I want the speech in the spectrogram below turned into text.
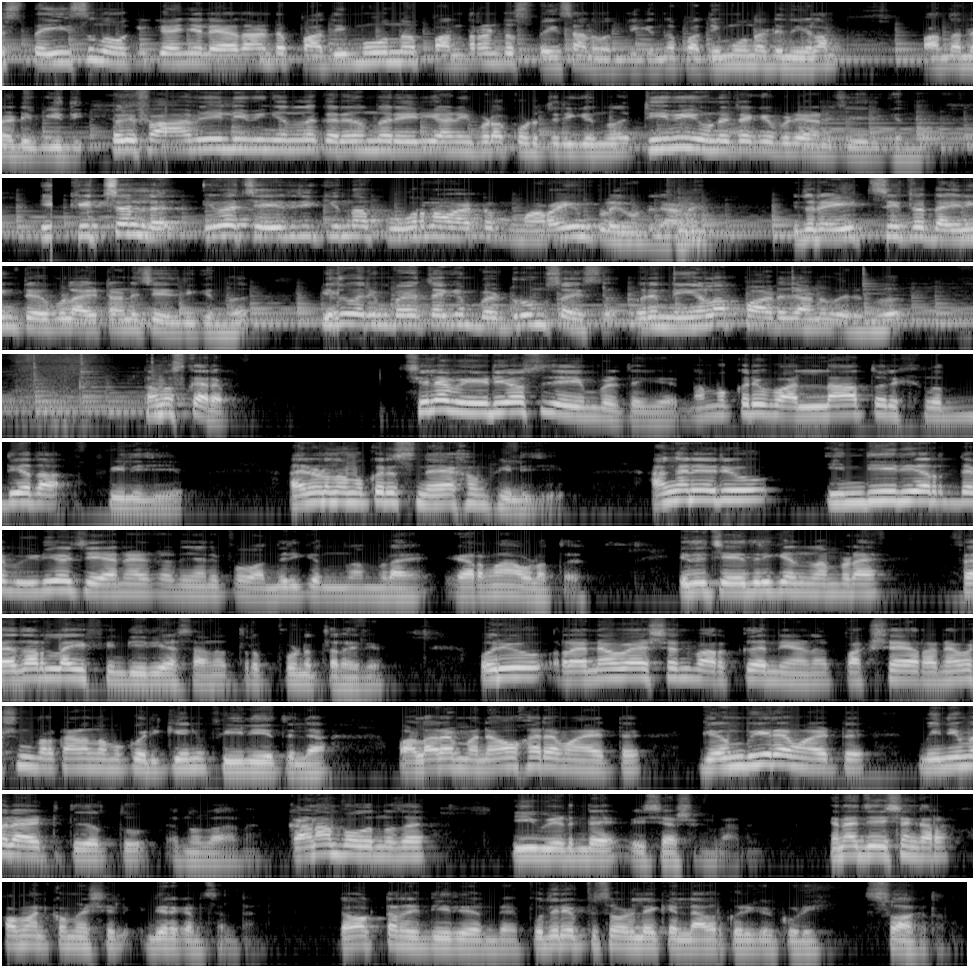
Space നോക്കിക്കഴിഞ്ഞാൽ ഏതാണ്ട് പതിമൂന്ന് പന്ത്രണ്ട് സ്പേസ് ആണ് വന്നിരിക്കുന്നത്. പതിമൂന്നടി നീളം പന്ത്രണ്ട് അടി വീതി. ഒരു ഫാമിലി ലിവിംഗ് എന്ന് കരുതുന്ന ഒരു ഏരിയ ആണ് ഇവിടെ കൊടുത്തിരിക്കുന്നത്. ടി വി യൂണിറ്റ് ഒക്കെ ഇവിടെയാണ് ചെയ്തിരിക്കുന്നത്. ഈ കിച്ചണിൽ ഇവ ചെയ്തിരിക്കുന്ന പൂർണമായിട്ടും മറയും പ്ലൈവുഡിലാണ് ഇതൊരു എയ്റ്റ് സീറ്റർ ഡൈനിങ് ടേബിൾ ആയിട്ടാണ് ചെയ്തിരിക്കുന്നത്. ഇത് വരുമ്പോഴത്തേക്കും ബെഡ്റൂം സൈസ് ഒരു നീളപ്പാടിലാണ് വരുന്നത്. നമസ്കാരം. ചില വീഡിയോസ് ചെയ്യുമ്പോഴത്തേക്ക് നമുക്കൊരു വല്ലാത്തൊരു ഹൃദ്യത ഫീൽ ചെയ്യും. അതിനോട് നമുക്കൊരു സ്നേഹം ഫീൽ ചെയ്യും. അങ്ങനെ ഒരു ഇന്റീരിയറിന്റെ വീഡിയോ ചെയ്യാനായിട്ടാണ് ഞാനിപ്പോൾ വന്നിരിക്കുന്നത് നമ്മുടെ എറണാകുളത്ത്. ഇത് ചെയ്തിരിക്കുന്നത് നമ്മുടെ ഫെദർ ലൈഫ് ഇന്റീരിയേഴ്സാണ് തൃപ്പൂണിത്തറയിൽ ഒരു റെനോവേഷൻ വർക്ക് തന്നെയാണ്. പക്ഷേ റെനോവേഷൻ വർക്കാണ് നമുക്ക് ഒരിക്കലും ഫീൽ ചെയ്യത്തില്ല. വളരെ മനോഹരമായിട്ട് ഗംഭീരമായിട്ട് മിനിമലായിട്ട് തീർത്തു എന്നുള്ളതാണ്. കാണാൻ പോകുന്നത് ഈ വീടിന്റെ വിശേഷങ്ങളാണ്. ഞാൻ Jayashankar home and commercial Indian consultant doctor ഇന്റീരിയറിന്റെ പുതിയൊരു എപ്പിസോഡിലേക്ക് എല്ലാവർക്കും ഒരിക്കൽ കൂടി സ്വാഗതം.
